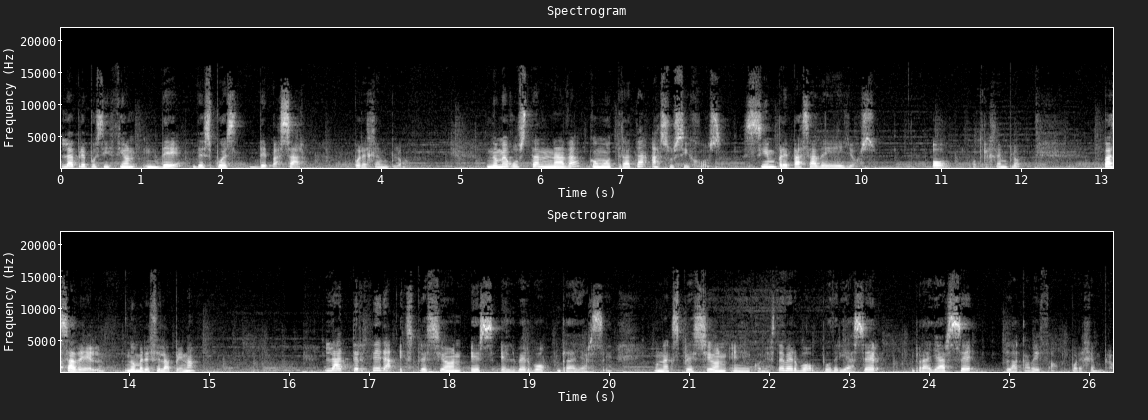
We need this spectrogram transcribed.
la preposición de después de pasar. Por ejemplo, no me gusta nada cómo trata a sus hijos. Siempre pasa de ellos. O, otro ejemplo, pasa de él no merece la pena. La tercera expresión es el verbo rayarse. Una expresión eh, con este verbo podría ser rayarse la cabeza, por ejemplo.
